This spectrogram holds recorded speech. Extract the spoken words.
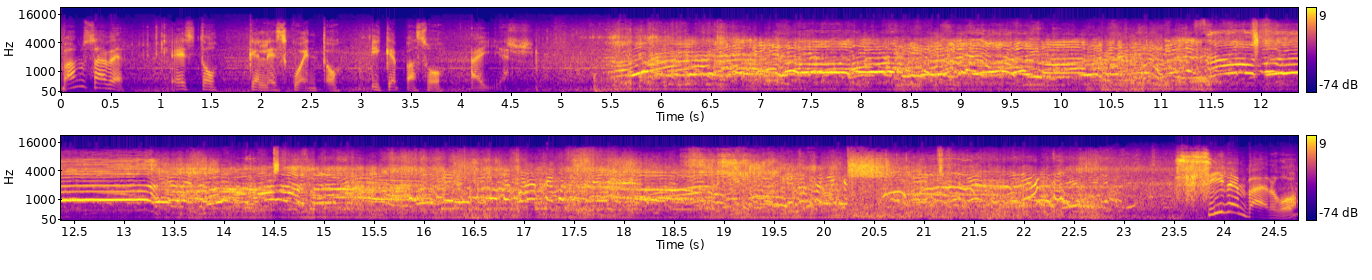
Vamos a ver esto que les cuento y qué pasó ayer. Sin embargo,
